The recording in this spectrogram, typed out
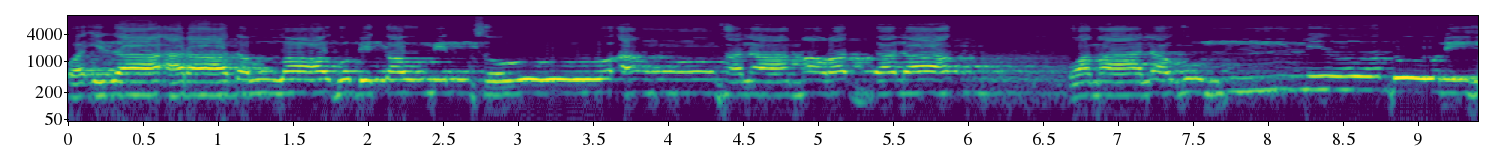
وإذا أراد الله بقوم سوءا فلا مرد له وما لهم من دونه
